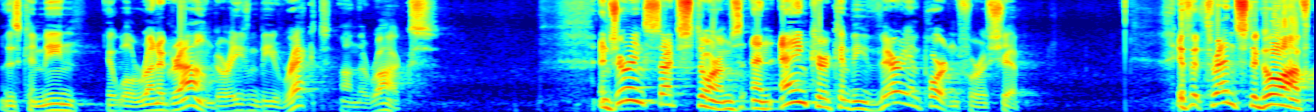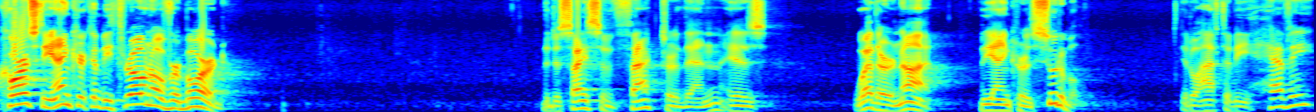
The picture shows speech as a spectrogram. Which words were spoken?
This can mean it will run aground or even be wrecked on the rocks. And during such storms, an anchor can be very important for a ship. If it threatens to go off course, the anchor can be thrown overboard. The decisive factor then is whether or not the anchor is suitable. It will have to be heavy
